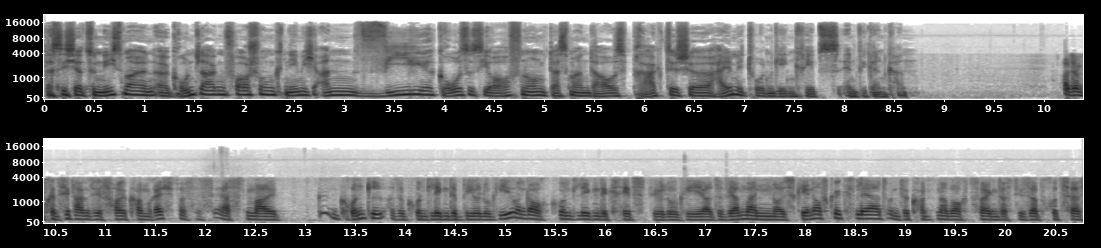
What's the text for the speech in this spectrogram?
Das ist ja zunächst mal äh, Grundlagenforschung, nehme ich an. Wie groß ist Ihre Hoffnung, dass man daraus praktische Heilmethoden gegen Krebs entwickeln kann? Also im Prinzip haben Sie vollkommen recht. Das ist erstmal Grund, also grundlegende Biologie und auch grundlegende Krebsbiologie. Also wir haben ein neues Gen aufgeklärt und wir konnten aber auch zeigen, dass dieser Prozess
